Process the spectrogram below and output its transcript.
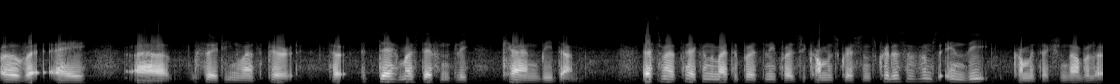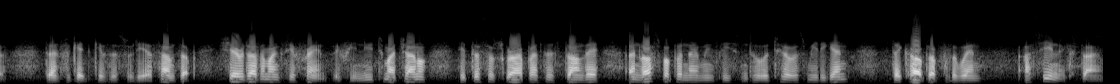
over a uh, 13 month period. So it de- most definitely can be done. That's my take on the matter personally. Post your comments, questions, criticisms in the comment section down below. Don't forget to give this video a thumbs up. Share it out amongst your friends. If you're new to my channel, hit the subscribe button that's down there. And last but by no means least, until the two of us meet again, stay carved up for the win. I'll see you next time.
